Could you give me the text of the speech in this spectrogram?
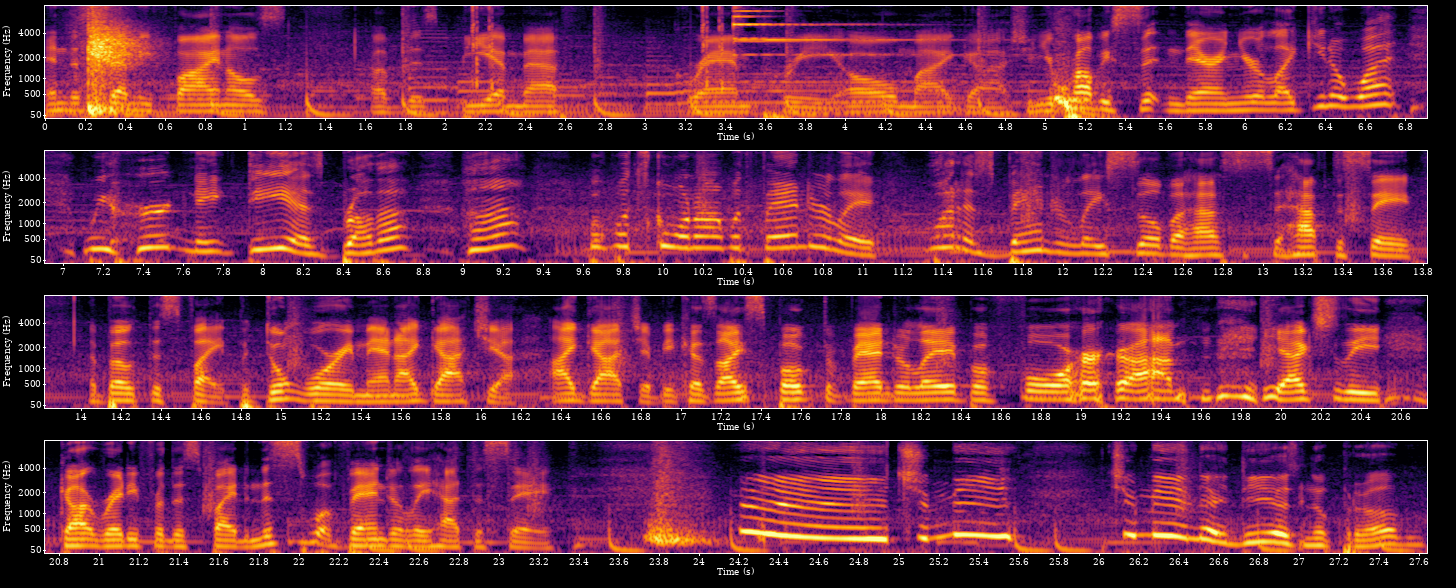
in the semifinals of this BMF Grand Prix. Oh my gosh. And you're probably sitting there and you're like, you know what? We heard Nate Diaz, brother. Huh? But what's going on with Wanderlei? What does Wanderlei Silva has to have to say about this fight? But don't worry, man. I got you. I got you because I spoke to Wanderlei before um, he actually got ready for this fight. And this is what Wanderlei had to say. To me, to me, an idea is no problem.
